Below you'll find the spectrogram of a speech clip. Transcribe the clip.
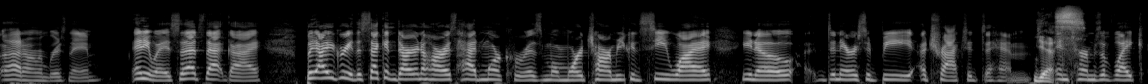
I don't remember his name. Anyway, so that's that guy. But I agree. The second Daario Naharis had more charisma, more charm. You could see why, you know, Daenerys would be attracted to him. Yes. In terms of like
